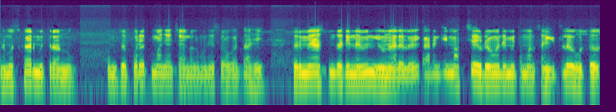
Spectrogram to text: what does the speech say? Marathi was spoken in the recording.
नमस्कार मित्रांनो तुमचं परत माझ्या चॅनलमध्ये स्वागत आहे. तर मी आज तुमच्यासाठी नवीन घेऊन आलेलो आहे कारण की मागच्या व्हिडिओमध्ये मी तुम्हाला सांगितलं होतं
